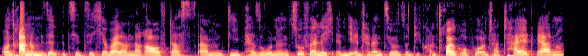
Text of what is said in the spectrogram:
Und randomisiert bezieht sich hierbei dann darauf, dass ähm, die Personen zufällig in die Interventions- und die Kontrollgruppe unterteilt werden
